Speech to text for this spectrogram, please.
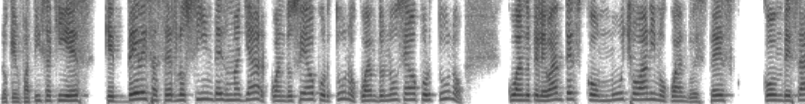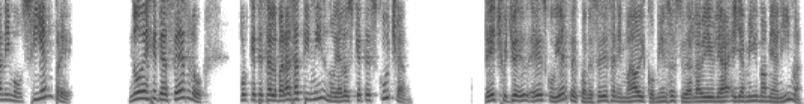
Lo que enfatiza aquí es que debes hacerlo sin desmayar, cuando sea oportuno, cuando no sea oportuno, cuando te levantes con mucho ánimo, cuando estés con desánimo, siempre. No dejes de hacerlo, porque te salvarás a ti mismo y a los que te escuchan. De hecho, yo he descubierto que cuando estoy desanimado y comienzo a estudiar la Biblia, ella misma me anima.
